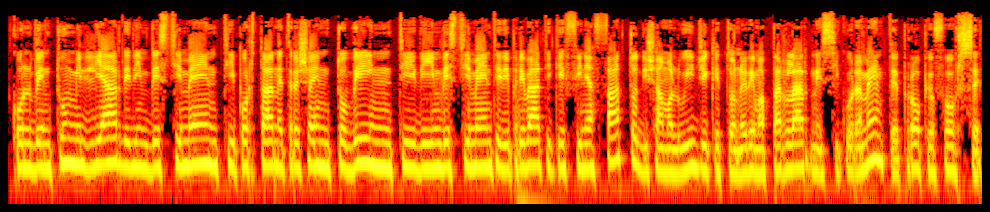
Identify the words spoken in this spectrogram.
con 21 miliardi di investimenti portarne 320 di investimenti di privati che fine ha fatto. Diciamo a Luigi che torneremo a parlarne sicuramente proprio forse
